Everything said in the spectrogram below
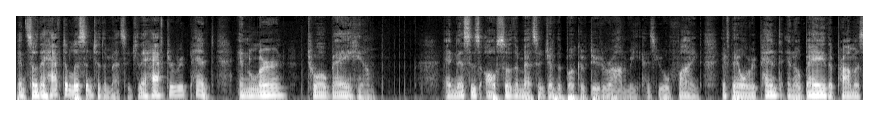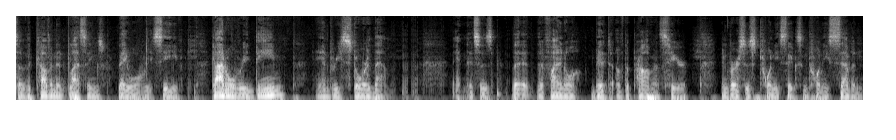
And so they have to listen to the message. They have to repent and learn to obey him. And this is also the message of the book of Deuteronomy, as you will find. If they will repent and obey the promise of the covenant blessings, they will receive. God will redeem and restore them. And this is the, the final bit of the promise here in verses 26 and 27.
